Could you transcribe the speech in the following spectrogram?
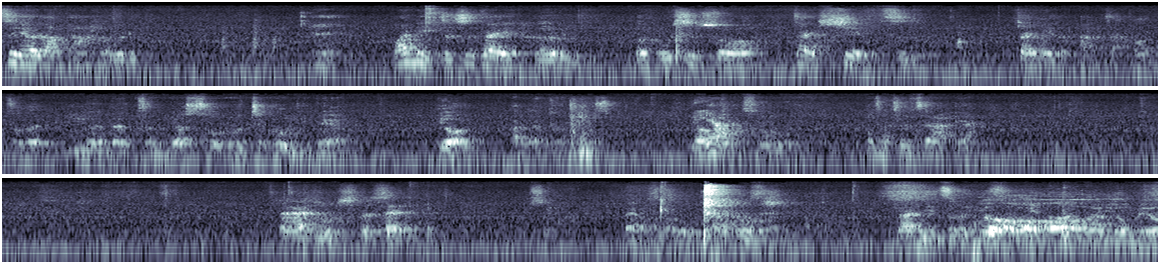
是要让它合理，哎，管理只是在合理，而不是说在限制专业的发展。它这个医院的整个收入结构里面，药大概占多少？药药收入我们知不知道药？大概是五十 percent，百分之五百分之五十。那你这个药有没有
